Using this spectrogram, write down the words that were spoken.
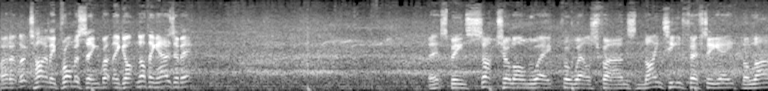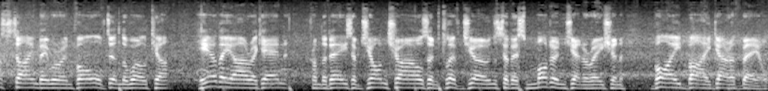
Well, it looked highly promising, but they got nothing out of it. It's been such a long wait for Welsh fans. 1958, the last time they were involved in the World Cup. Here they are again, from the days of John Charles and Cliff Jones to this modern generation, buoyed by Gareth Bale.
